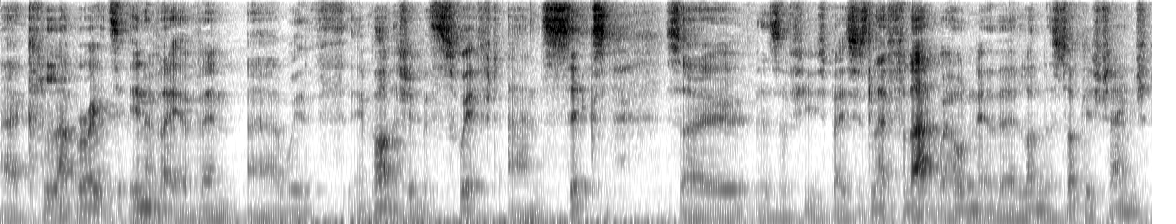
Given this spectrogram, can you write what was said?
a Collaborate to Innovate event uh, with in partnership with Swift and Six. So there's a few spaces left for that. We're holding it at the London Stock Exchange.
